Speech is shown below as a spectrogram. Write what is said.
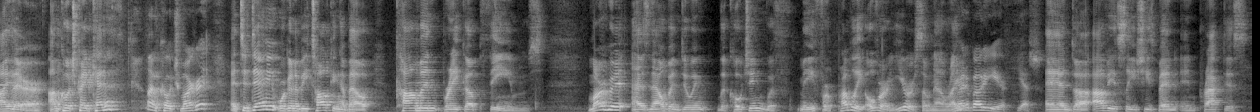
Hi there, I'm Coach Craig Kenneth, I'm Coach Margaret. and today we're going to be talking about common breakup themes. Margaret has now been doing the coaching with me for probably over a year or so now, right? Right about a year, yes. And uh, obviously, she's been in practice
